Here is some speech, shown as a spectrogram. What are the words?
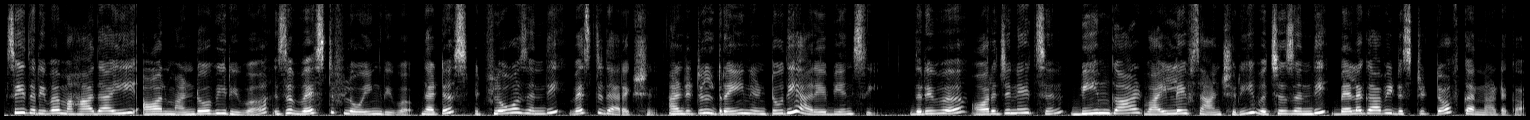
See the river Mahadayi or Mandovi river is a west flowing river. That is, it flows in the west direction and it will drain into the Arabian Sea. The river originates in Bhimgad Wildlife Sanctuary which is in the Belagavi district of Karnataka.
